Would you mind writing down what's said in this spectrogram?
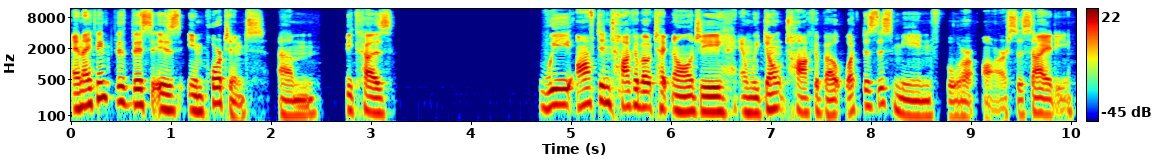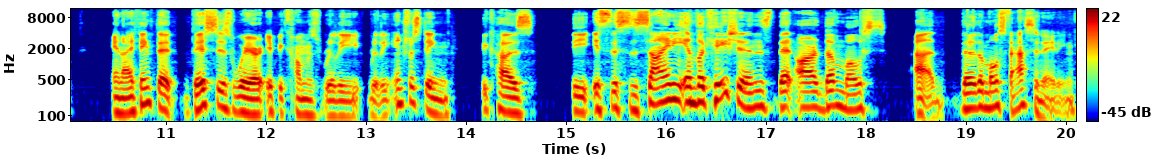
And I think that this is important um, because we often talk about technology and we don't talk about what does this mean for our society. And I think that this is where it becomes really, really interesting because the it's the society implications that are the most uh, they're the most fascinating.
